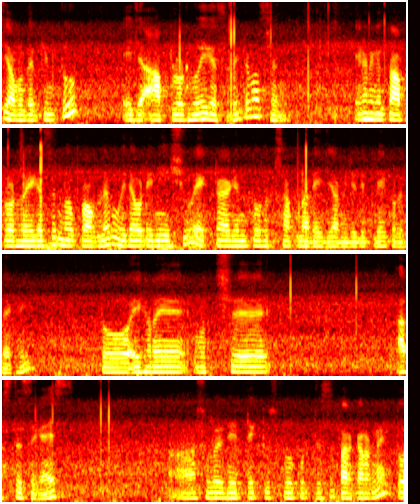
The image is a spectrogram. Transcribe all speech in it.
যে আমাদের কিন্তু এই যে আপলোড হয়ে গেছে, দেখতে পাচ্ছেন? এখানে কিন্তু আপলোড হয়ে গেছে no problem without any issue একটা কিন্তু হচ্ছে আপনার এই যে আমি যদি প্লে করে দেখাই, তো এখানে হচ্ছে আসতেছে গ্যাস আসলে নেটটা একটু স্লো করতেছে তার কারণে। তো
